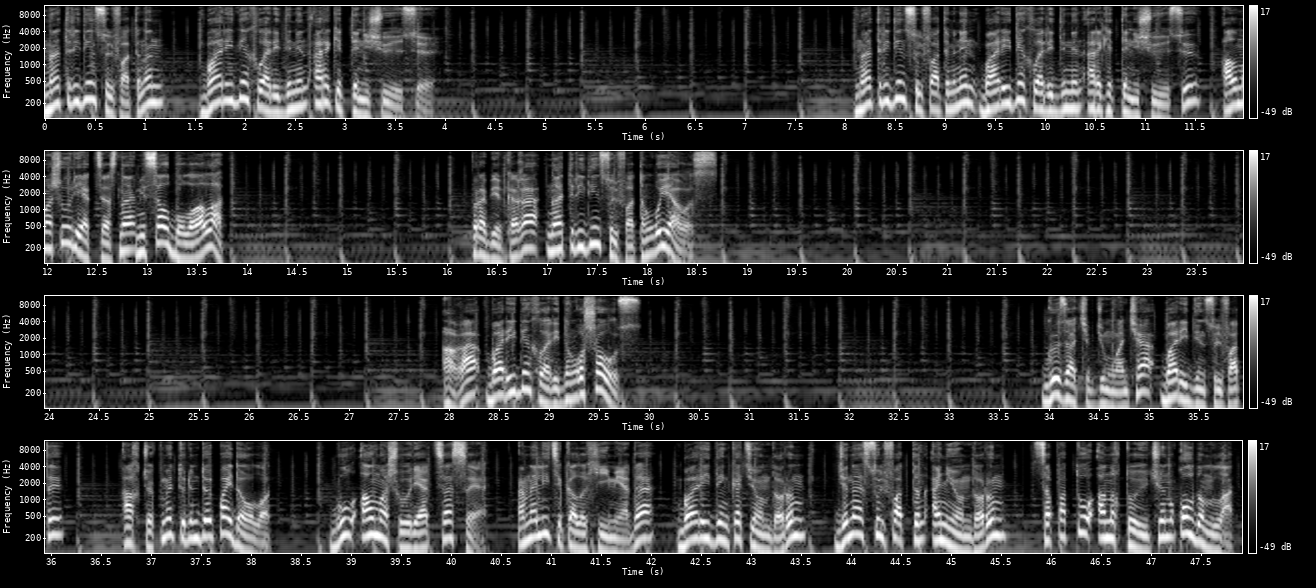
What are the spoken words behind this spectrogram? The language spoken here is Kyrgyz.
натрийдин сульфатынын барийдин хлоридинин аракеттенишүүсү. Натрийдин сульфаты менен барийдин хлоридинин аракеттенишүүсү алмашуу реакциясына мисал боло алат. Пробиркага натрийдин сульфатын куябыз ага барийдин хлоридин кошобуз. Көз ачып жумганча барийдин сульфаты ак чөкмө түрүндө пайда болот. Бул алмашуу реакциясы аналитикалык химияда барийдин катиондорун жана сульфаттын аниондорун сапаттуу аныктоо үчүн колдонулат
